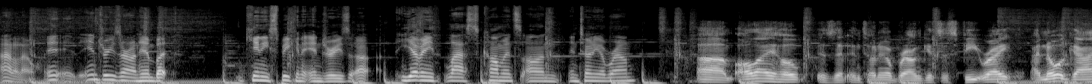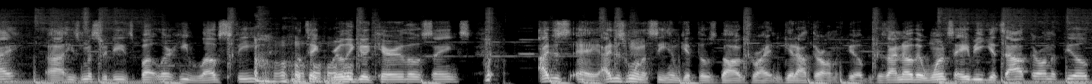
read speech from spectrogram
I don't know. I- injuries are on him, but Kenny, speaking of injuries, uh, you have any last comments on Antonio Brown? Um, all I hope is that Antonio Brown gets his feet right. I know a guy. Uh, he's Mr. Deeds Butler. He loves feet. He'll take really good care of those things. I just, hey, I just want to see him get those dogs right and get out there on the field because I know that once AB gets out there on the field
